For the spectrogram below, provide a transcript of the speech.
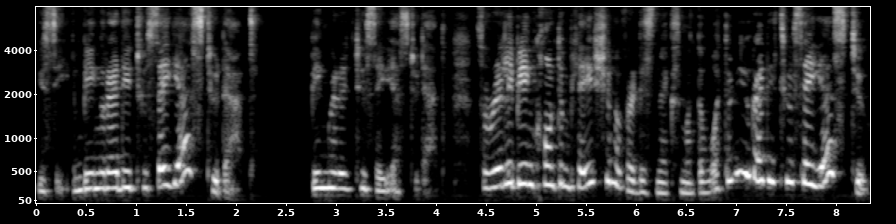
You see, and being ready to say yes to that. Being ready to say yes to that. So, really being contemplation over this next month of what are you ready to say yes to?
